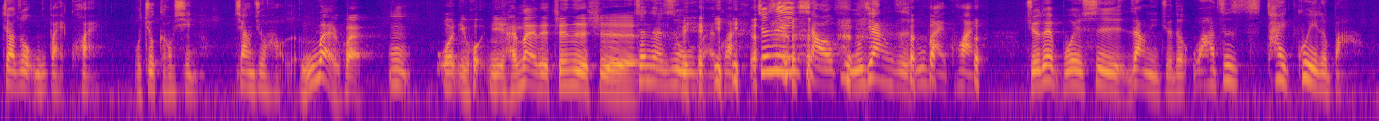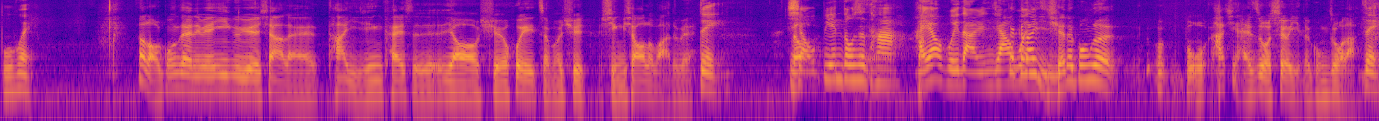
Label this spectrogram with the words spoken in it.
叫做五百块，我就高兴了，这样就好了。五百块，嗯，哇，你会你还卖的真的是真的是五百块，就是一小幅这样子，五百块，绝对不会是让你觉得哇，这太贵了吧？不会，那老公在那边一个月下来，他已经开始要学会怎么去行销了吧，对不对？对，那小编都是他，还要回答人家那跟他。以前的工作，不不，他现在还是做摄影的工作啦。对，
